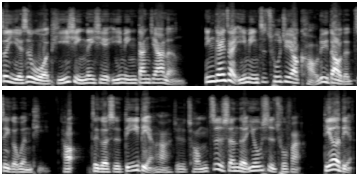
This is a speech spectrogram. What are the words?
这也是我提醒那些移民当家人。应该在移民之初就要考虑到的这个问题。好，这个是第一点哈，就是从自身的优势出发。第二点，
